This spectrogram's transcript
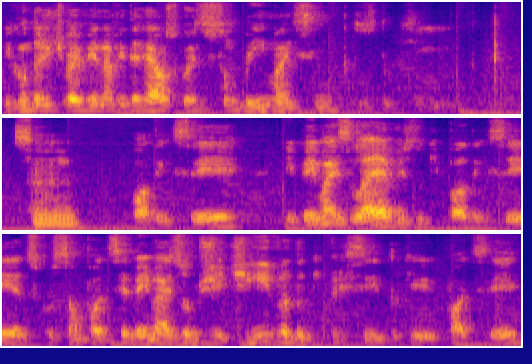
E quando a gente vai ver na vida real, as coisas são bem mais simples do que uh, podem ser e bem mais leves do que podem ser. A discussão pode ser bem mais objetiva do que precisa, do que pode ser.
